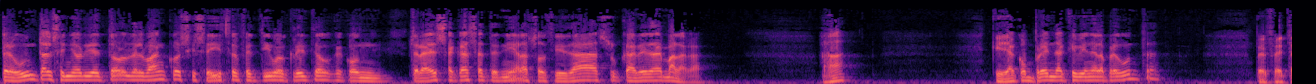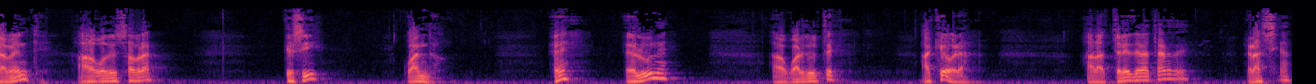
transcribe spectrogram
Pregunta al señor director del banco si se hizo efectivo el crédito que contra esa casa tenía la sociedad azucarera de Málaga. ¿Ah? ¿Que ya comprenda que viene la pregunta? Perfectamente. Algo de eso habrá. ¿Que sí? ¿Cuándo? ¿Eh? ¿El lunes? Aguarde usted. ¿A qué hora? ¿A las tres de la tarde? Gracias.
